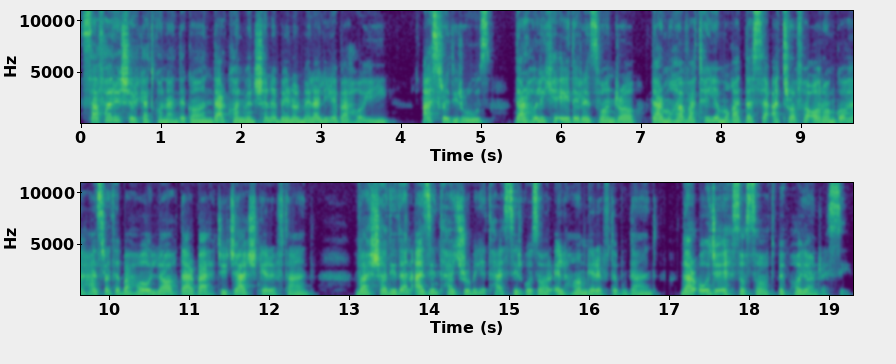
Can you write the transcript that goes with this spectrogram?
سفر شرکت کنندگان در convention بین المللی بهایی عصر دیروز در حالی که عید رضوان را در محوطه مقدس اطراف آرامگاه حضرت بهاءالله در بهجی جشن گرفتند و شدیداً از این تجربه تأثیرگذار الهام گرفته بودند در اوج احساسات به پایان رسید.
